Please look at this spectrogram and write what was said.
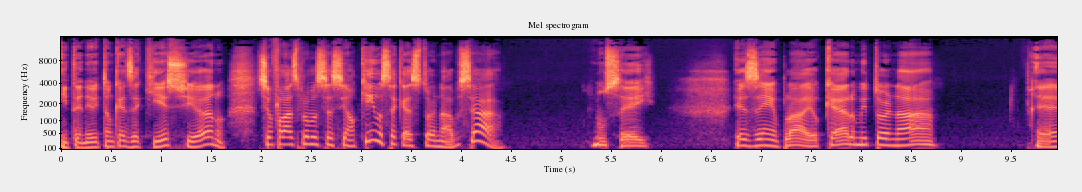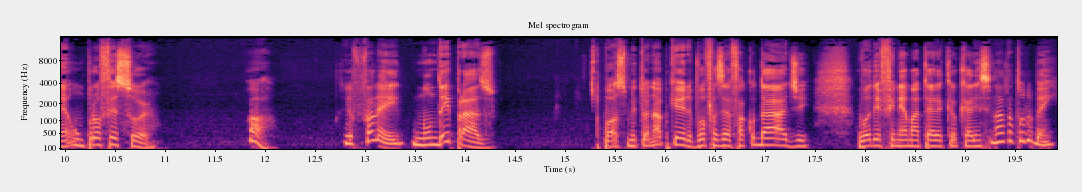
Entendeu? Então quer dizer que este ano, se eu falasse para você assim, ó, quem você quer se tornar? Você, ah, não sei. Exemplo, ah, eu quero me tornar é, um professor. Ó, eu falei, não dei prazo. Posso me tornar porque eu vou fazer a faculdade, vou definir a matéria que eu quero ensinar, tá tudo bem.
